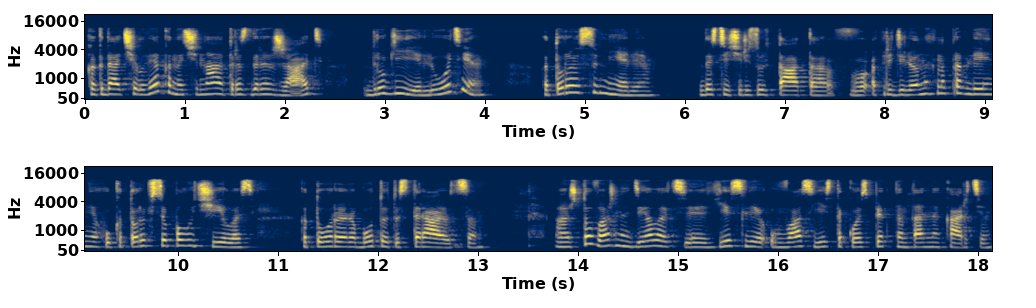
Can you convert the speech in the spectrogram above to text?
когда человека начинают раздражать другие люди, которые сумели достичь результата в определенных направлениях, у которых все получилось, которые работают и стараются. А что важно делать, э, если у вас есть такой аспект на натальной карте?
